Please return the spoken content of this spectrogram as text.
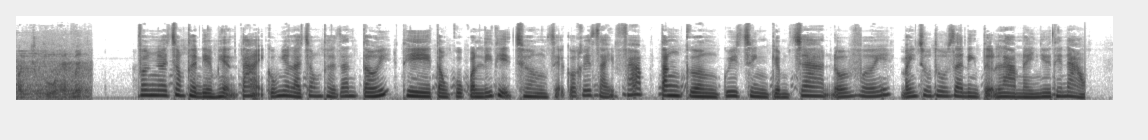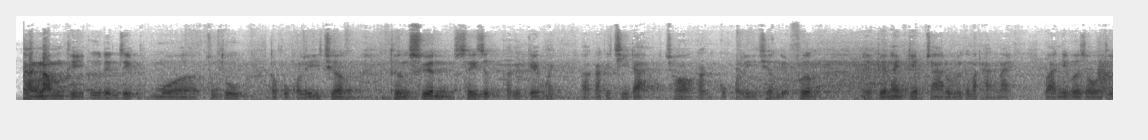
bánh trung thu handmade. Vâng, ờ, trong thời điểm hiện tại cũng như là trong thời gian tới thì Tổng cục Quản lý thị trường sẽ có cái giải pháp tăng cường quy trình kiểm tra đối với bánh trung thu gia đình tự làm này như thế nào? Hàng năm thì cứ đến dịp mùa trung thu, Tổng cục Quản lý thị trường thường xuyên xây dựng các cái kế hoạch và các cái chỉ đạo cho các cục quản lý thị trường địa phương để tiến hành kiểm tra đối với cái mặt hàng này. Và như vừa rồi thì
